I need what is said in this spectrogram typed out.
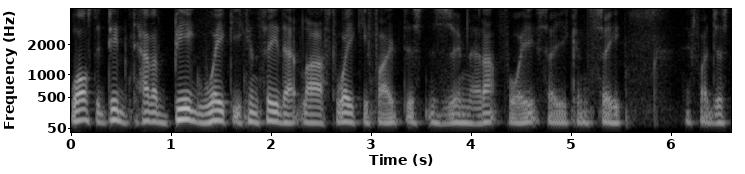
whilst it did have a big week, you can see that last week if I just zoom that up for you so you can see if I just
